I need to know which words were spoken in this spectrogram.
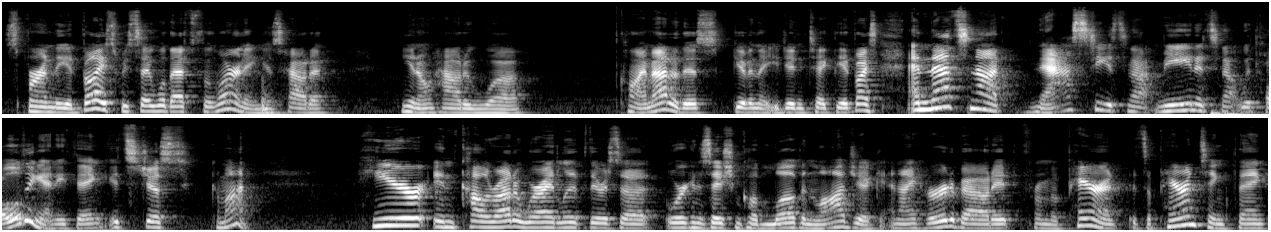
spurn the advice. We say, well, that's the learning is how to, you know, how to uh, climb out of this given that you didn't take the advice. And that's not nasty. It's not mean. It's not withholding anything. It's just, come on here in Colorado where I live, there's a organization called Love and Logic, and I heard about it from a parent. It's a parenting thing.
